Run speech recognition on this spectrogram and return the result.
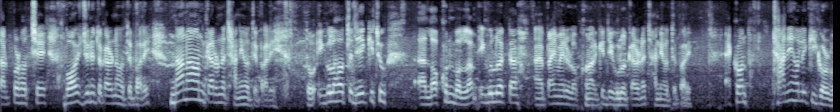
তারপর হচ্ছে বয়সজনিত কারণে হতে পারে, নানান কারণে ছানি হতে পারে। তো এগুলো হচ্ছে যে কিছু লক্ষণ বললাম, এগুলো একটা প্রাইমারি লক্ষণ আর কি যেগুলোর কারণে ছানি হতে পারে। এখন ছানি হলে কি করব?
